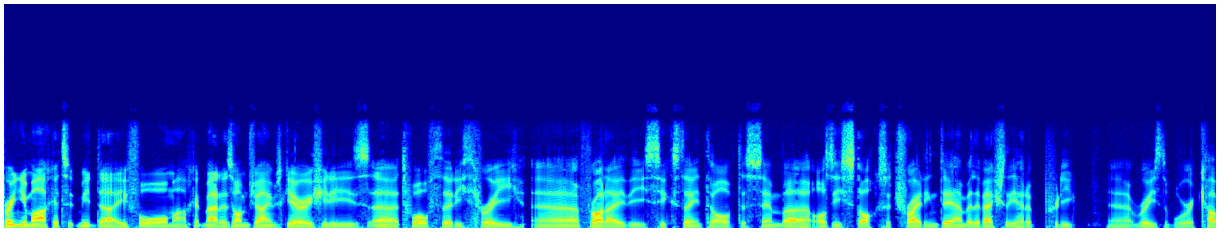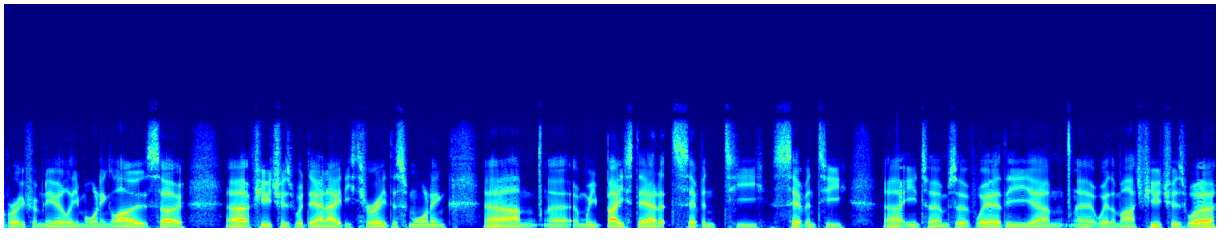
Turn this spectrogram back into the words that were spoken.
Bring your markets at midday for Market Matters. I'm James Gerrish. It is uh, 12:33 uh, Friday, the 16th of December. Aussie stocks are trading down, but they've actually had a pretty uh, reasonable recovery from the early morning lows. So uh, futures were down 83 this morning, um, uh, and we based out at 70 70 uh, in terms of where the um, uh, where the March futures were.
